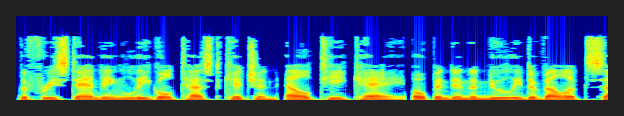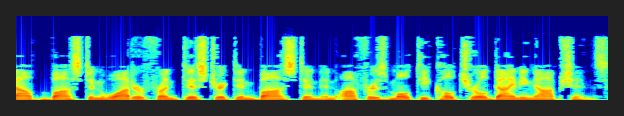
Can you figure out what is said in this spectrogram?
the freestanding Legal Test Kitchen (LTK) opened in the newly developed South Boston Waterfront District in Boston and offers multicultural dining options.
